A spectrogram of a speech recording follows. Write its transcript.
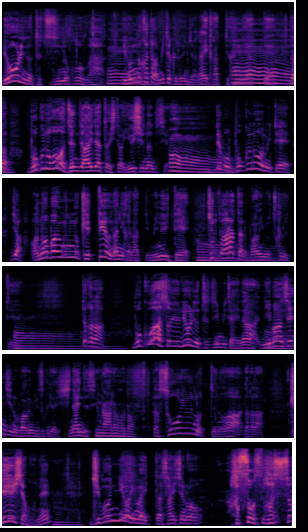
料理の鉄人の方がいろんな方が見てくれるんじゃないかっていうふうにやってだから僕の方は全然アイデアとしては優秀なんですよ。でも僕のを見てじゃああの番組の決定を何かなって見抜いてそれで新たな番組を作るっていう。だから僕はそういう料理の鉄人みたいな二番煎じの番組作りはしないんですよ。なるほど。だからそういうのっていうのはだから経営者もね、自分には今言った最初の発想する、発想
